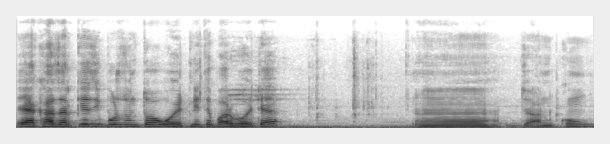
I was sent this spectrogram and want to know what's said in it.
এক হাজার কেজি পর্যন্ত ওয়েট নিতে পারব এটা। আহ, জানকুং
